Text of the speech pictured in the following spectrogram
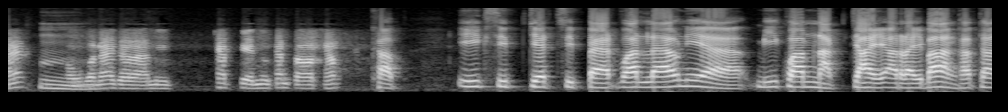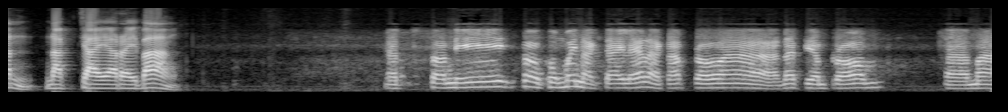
นะอืมของบนราชธานีชัดเจนทุกขั้นตอนครับ ครับ อีก17 18วันแล้วเนี่ย มีความหนักใจอะไรบ้างครับท่านหนักใจอะไรบ้างแต่ตอนนี้ก็คงไม่หนักใจแล้วแหละครับ เพราะว่าได้เตรียมพร้อมเอ่อมา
